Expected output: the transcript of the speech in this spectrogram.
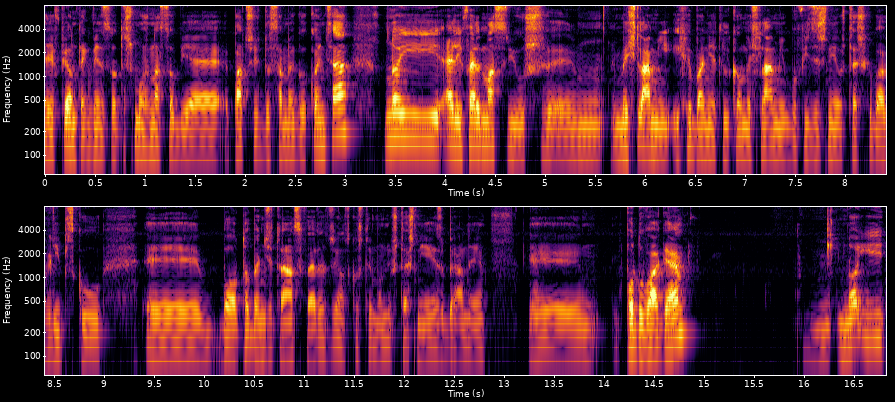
y, w piątek, więc to też można sobie patrzeć do samego końca. No i Eli Felmas już y, myślami i chyba nie tylko myślami, bo fizycznie już też chyba w Lipsku, bo to będzie transfer, w związku z tym on już też nie jest brany pod uwagę. No i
